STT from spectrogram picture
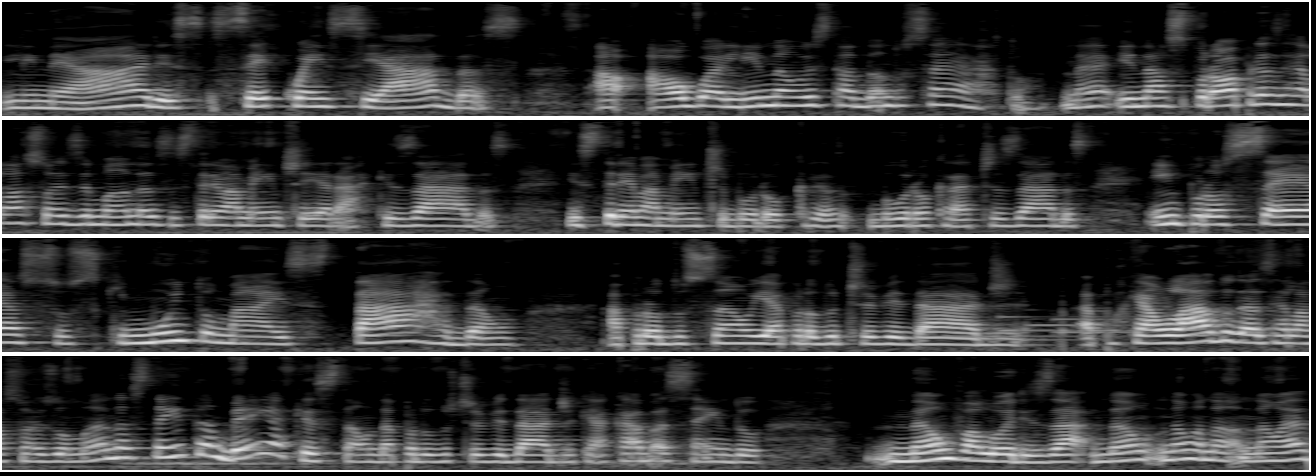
lineares, sequenciadas, algo ali não está dando certo, né? E nas próprias relações humanas extremamente hierarquizadas, extremamente burocratizadas, em processos que muito mais tardam a produção e a produtividade, porque ao lado das relações humanas tem também a questão da produtividade que acaba sendo não valorizada, não, não, não é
